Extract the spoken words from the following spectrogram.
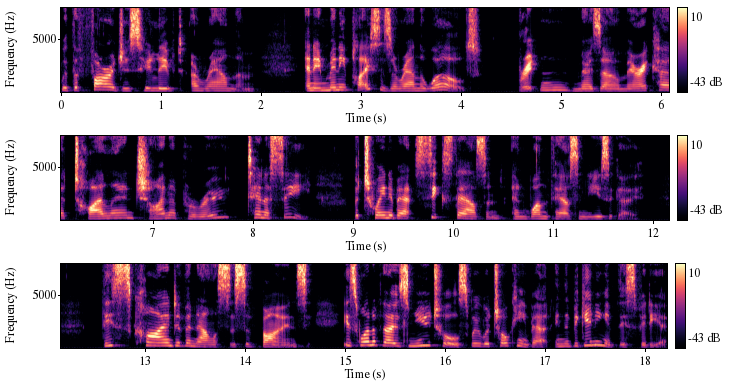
with the foragers who lived around them and in many places around the world Britain, Mesoamerica, Thailand, China, Peru, Tennessee between about 6,000 and 1,000 years ago. This kind of analysis of bones is one of those new tools we were talking about in the beginning of this video.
